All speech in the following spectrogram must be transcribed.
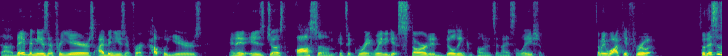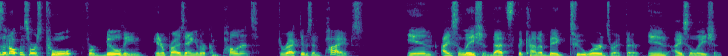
Uh, they've been using it for years. I've been using it for a couple years, and it is just awesome. It's a great way to get started building components in isolation. So let me walk you through it. So this is an open source tool for building enterprise Angular components, directives, and pipes in isolation. That's the kind of big two words right there, in isolation.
